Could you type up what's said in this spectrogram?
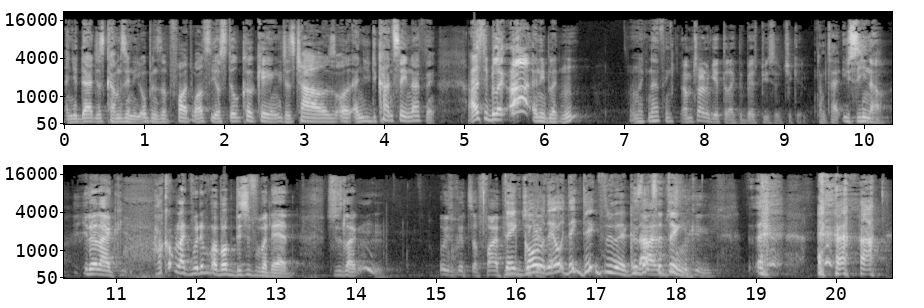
and your dad just comes in, he opens the pot whilst you're still cooking, just chows, or, and you can't say nothing. I used to be like, ah, and he'd be like, hmm. I'm like nothing. I'm trying to get to like the best piece of chicken. I'm tired. You see now. You know, like how come like whenever my mom dishes for my dad, she's like, hmm, always good to piece They go, chicken." they they dig through there because Nah, that's the I'm thing.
